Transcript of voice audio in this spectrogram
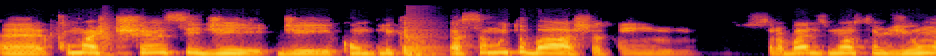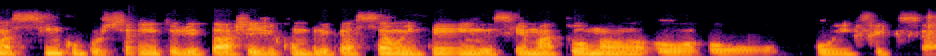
É, com uma chance de, de complicação muito baixa, tem os trabalhos mostram de 1 a 5% de taxa de complicação, entenda-se hematoma ou, ou, ou infecção.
